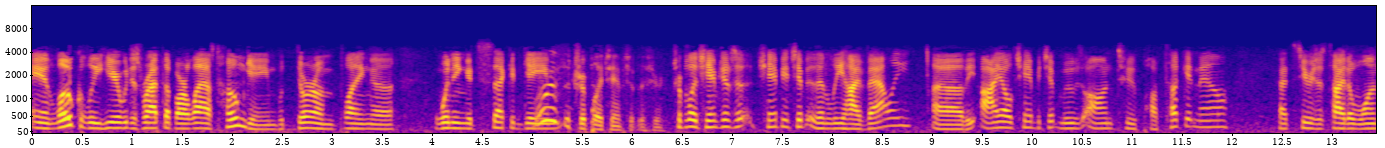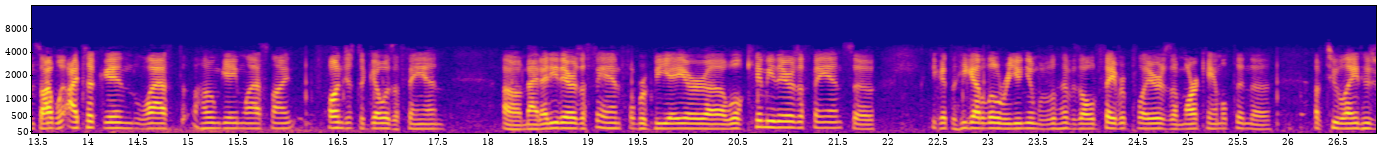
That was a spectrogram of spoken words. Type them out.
And locally here, we just wrapped up our last home game with Durham playing, uh, winning its second game. Where is the AAA championship this year? AAA championship championship is in Lehigh Valley. Uh, the IL championship moves on to Pawtucket now. That series is tied at one. So I, went, I took in the last home game last night. Fun just to go as a fan. Uh, Matt Eddy there as a fan. Former BAer uh, Will Kimmey there as a fan. So he got the, he got a little reunion with one of his old favorite players, uh, Mark Hamilton uh, of Tulane, who's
